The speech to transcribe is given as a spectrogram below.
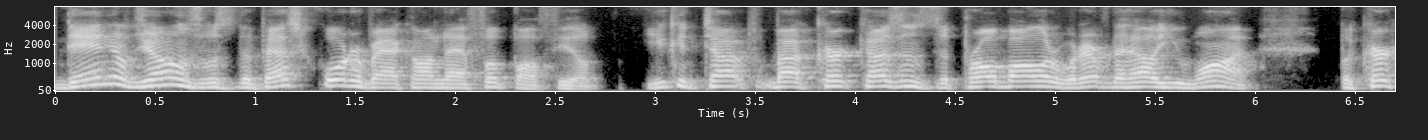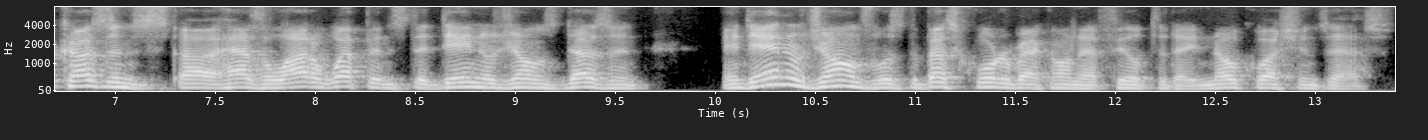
Daniel Jones was the best quarterback on that football field. You can talk about Kirk Cousins, the Pro Bowler, whatever the hell you want, but Kirk Cousins uh, has a lot of weapons that Daniel Jones doesn't. And Daniel Jones was the best quarterback on that field today. No questions asked.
